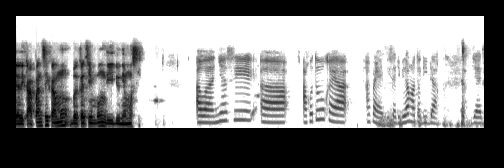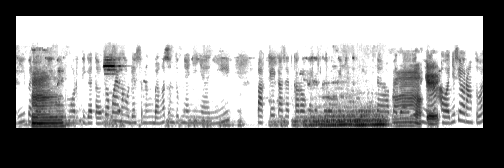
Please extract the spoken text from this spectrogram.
dari kapan sih kamu berkecimpung di dunia musik? Awalnya sih eh, aku tuh kayak apa ya bisa dibilang otodidak. Jadi pada Hmm, umur tiga tahun tuh aku emang udah seneng banget untuk nyanyi-nyanyi pakai kaset karaoke gitu. Nah, pada hmm, akhirnya awalnya sih orang tua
